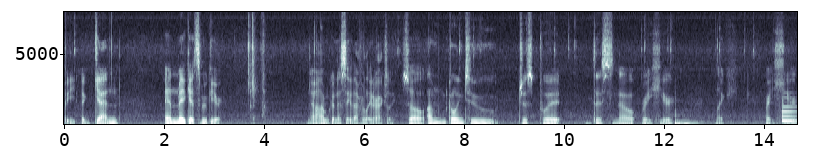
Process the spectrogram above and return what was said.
beat again and make it spookier. Now I'm gonna save that for later actually. So I'm going to just put this note right here like right here.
